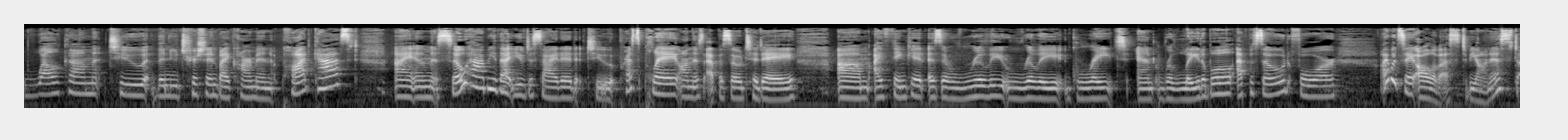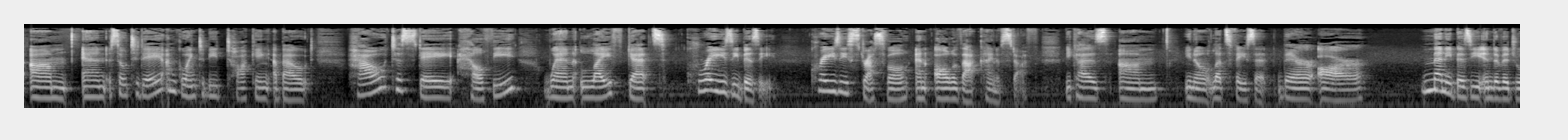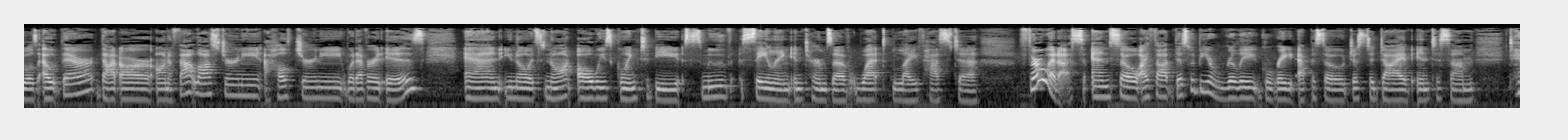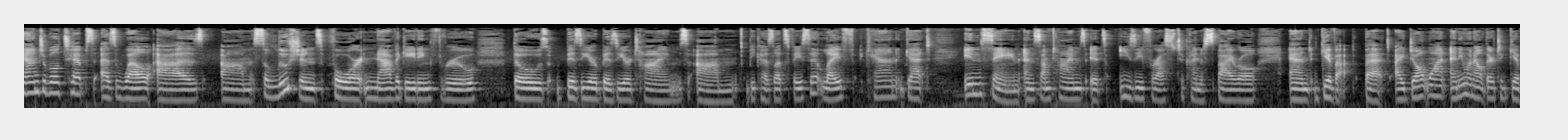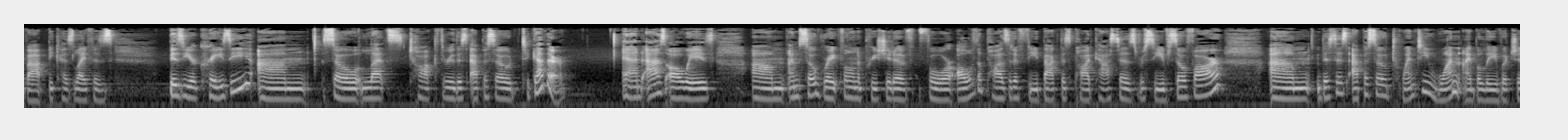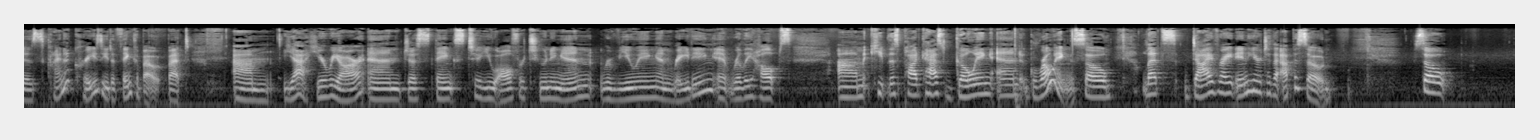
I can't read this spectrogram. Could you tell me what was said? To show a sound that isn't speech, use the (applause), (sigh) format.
Welcome to the Nutrition by Karmen podcast. I am so happy that you've decided to press play on this episode today. Um, I think it is a really, really great and relatable episode for, I would say, all of us, to be honest. Um, and so today I'm going to be talking about how to stay healthy when life gets crazy busy, crazy stressful, and all of that kind of stuff. Because, um, you know, let's face it, there are many busy individuals out there that are on a fat loss journey, a health journey, whatever it is. And, you know, it's not always going to be smooth sailing in terms of what life has to throw at us. And so I thought this would be a really great episode just to dive into some tangible tips as well as um, solutions for navigating through those busier, busier times. Um, because let's face it, life can get insane and sometimes it's easy for us to kind of spiral and give up. But I don't want anyone out there to give up because life is busy or crazy. Um, so let's talk through this episode together. And as always, um, I'm so grateful and appreciative for all of the positive feedback this podcast has received so far. Um, this is episode 21, I believe, which is kind of crazy to think about. But um, yeah, here we are. And just thanks to you all for tuning in, reviewing, and rating. It really helps um, keep this podcast going and growing. So let's dive right in here to the episode. So,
